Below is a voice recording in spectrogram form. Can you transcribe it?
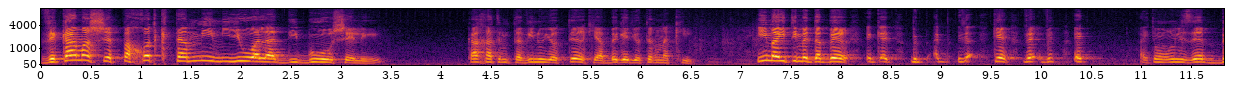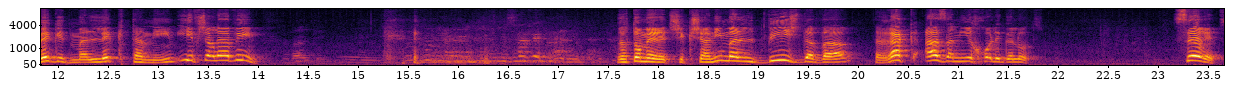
וכמה שפחות כתמים יהיו על הדיבור שלי, ככה אתם תבינו יותר כי הבגד יותר נקי. אם הייתי מדבר, כן, הייתם אומרים לי זה בגד מלא כתמים, אי אפשר להבין. זאת אומרת שכשאני מלביש דבר, רק אז אני יכול לגלות. סרט,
